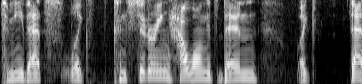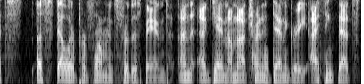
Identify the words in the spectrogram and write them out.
to me, that's like considering how long it's been, like that's a stellar performance for this band. And again, I'm not trying to denigrate. I think that's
